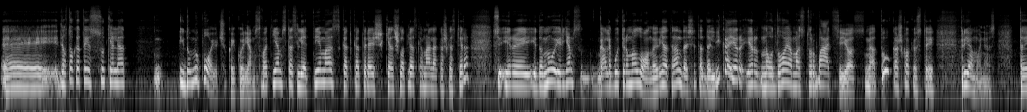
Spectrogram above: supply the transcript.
dėl to, kad tai sukelia įdomių pojūčių kai kuriems. Vat jiems tas lietimas, kad, kad reiškia šlaplės kanale kažkas tai yra ir įdomių ir jiems gali būti ir malonu. Ir jie atranda šitą dalyką ir, ir naudoja masturbacijos metu kažkokius tai priemonės. Tai,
